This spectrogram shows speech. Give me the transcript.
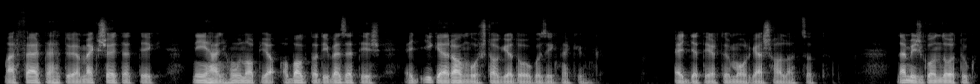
már feltehetően megsejtették, néhány hónapja a bagdadi vezetés egy igen rangos tagja dolgozik nekünk. Egyetértő morgás hallatszott. Nem is gondoltuk,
